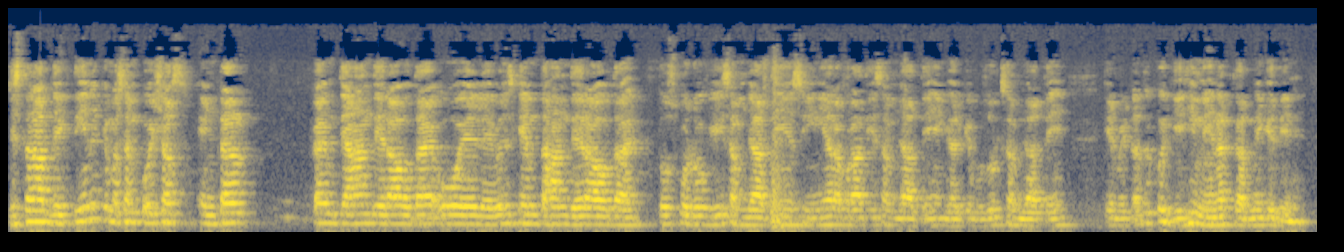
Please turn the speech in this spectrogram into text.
जिस तरह आप देखती हैं ना कि मसलन कोई शख्स इंटर का इम्तिहान दे रहा होता है ओ ए लेवल्स के इम्तहान दे रहा होता है तो उसको लोग यही समझाते हैं सीनियर अफराद ये समझाते हैं, घर के बुज़ुर्ग समझाते हैं कि बेटा देखो यही मेहनत करने के दिन है।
